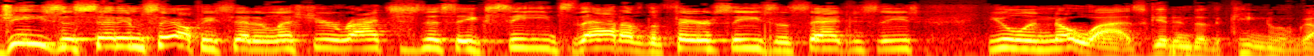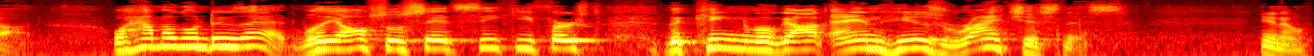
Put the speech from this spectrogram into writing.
Jesus said himself, He said, unless your righteousness exceeds that of the Pharisees and Sadducees, you'll in no wise get into the kingdom of God. Well, how am I going to do that? Well, he also said, Seek ye first the kingdom of God and his righteousness. You know.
